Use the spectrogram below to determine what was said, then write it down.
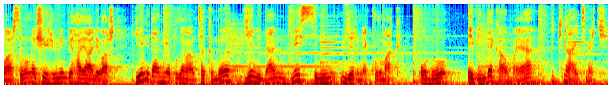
Barcelona şehrinin bir hayali var. Yeniden yapılanan takımı yeniden Messi'nin üzerine kurmak. Onu evinde kalmaya ikna etmek.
